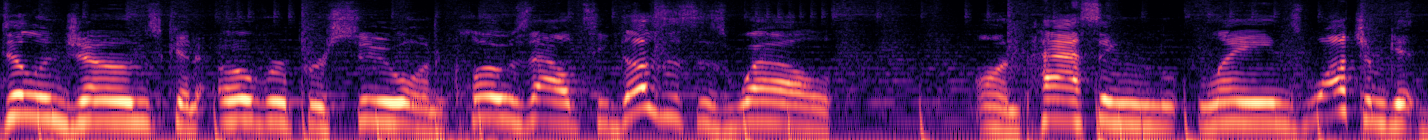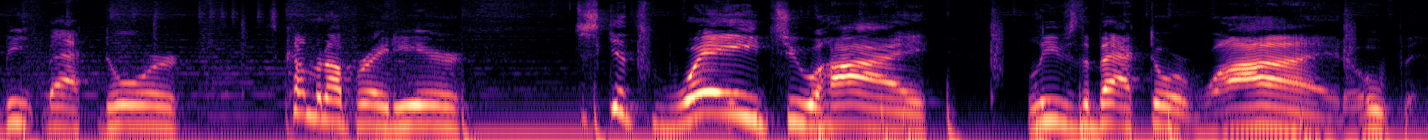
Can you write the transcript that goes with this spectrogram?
Dillon Jones can over pursue on closeouts. He does this as well on passing lanes. Watch him get beat back door. It's coming up right here. Just gets way too high, leaves the back door wide open.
